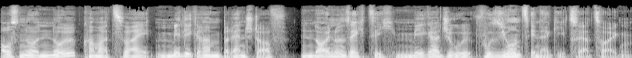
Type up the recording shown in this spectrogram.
aus nur 0,2 Milligramm Brennstoff 69 Megajoule Fusionsenergie zu erzeugen.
